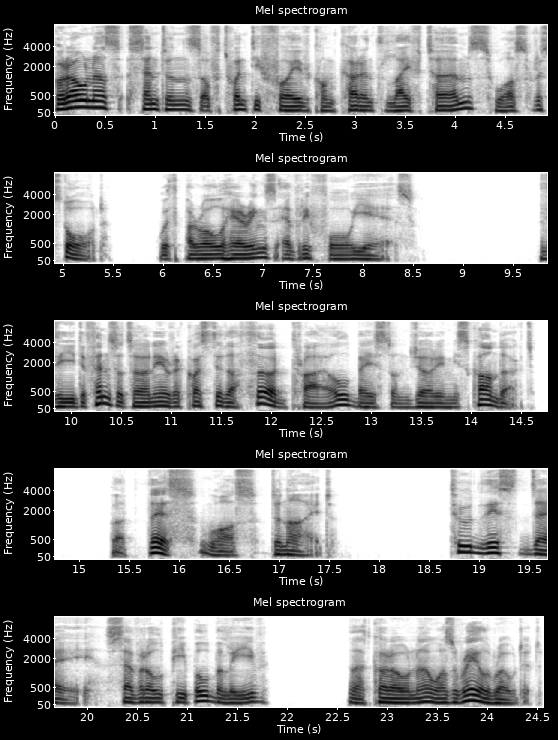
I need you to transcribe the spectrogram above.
Corona's sentence of 25 concurrent life terms was restored, with parole hearings every four years. The defense attorney requested a third trial based on jury misconduct, but this was denied. To this day, several people believe that Corona was railroaded,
